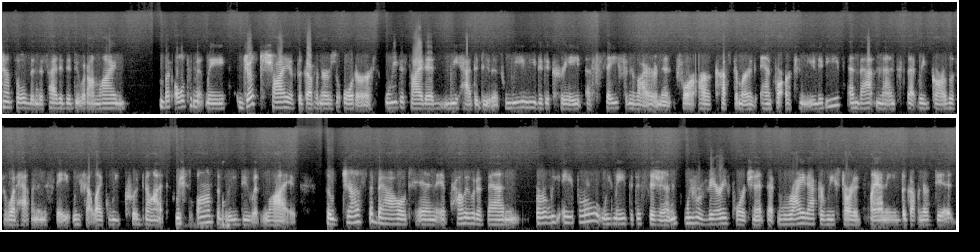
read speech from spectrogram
canceled and decided to do it online but ultimately, just shy of the governor's order, we decided we had to do this. We needed to create a safe environment for our customers and for our community. And that meant that regardless of what happened in the state, we felt like we could not responsibly do it live. So, just about, and it probably would have been early April, we made the decision. We were very fortunate that right after we started planning, the governor did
